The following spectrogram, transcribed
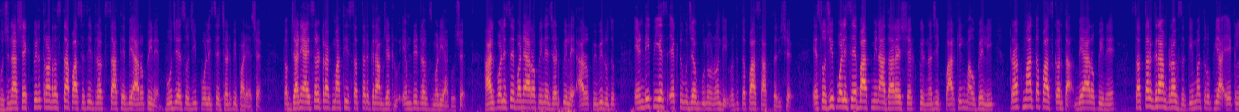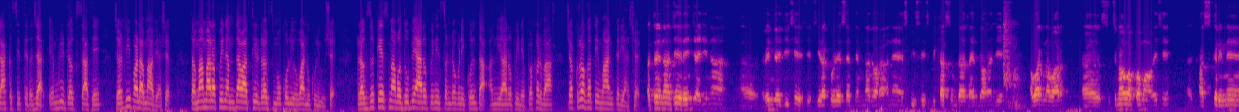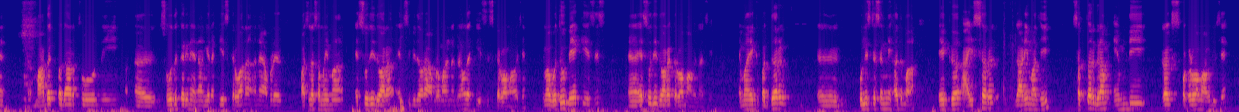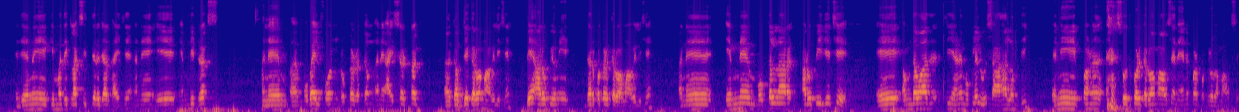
ભુજના શેખપીર ત્રણ રસ્તા પાસેથી ડ્રગ્સ સાથે બે આરોપીને ભુજ એસઓજી પોલીસે ઝડપી પાડ્યા છે. કબજાની આઈસર ટ્રકમાંથી સત્તર ગ્રામ જેટલું એમડી ડ્રગ્સ મળી આવ્યું છે. હાલ પોલીસે બંને આરોપીને ઝડપી લઈ આરોપી વિરુદ્ધ એનડીપીએસ એક્ટ મુજબ ગુનો નોંધી વધુ તપાસ હાથ ધરી છે. એસઓજી પોલીસે બાતમીના આધારે શેખપીર નજીક પાર્કિંગમાં ઉભેલી ટ્રકમાં તપાસ કરતા બે આરોપીને સત્તર ગ્રામ ડ્રગ્સ કિંમત રૂપિયા એક લાખ સિત્તેર હજાર એમડી ડ્રગ્સ સાથે ઝડપી પાડવામાં આવ્યા છે. તમામ આરોપીને અમદાવાદથી ડ્રગ્સ મોકલ્યું હોવાનું ખુલ્યું છે. ડ્રગ્સ કેસમાં વધુ બે આરોપીની સંડોવણી ખુલતા અન્ય આરોપીને પકડવા ચક્રો ગતિમાન કર્યા છે. અત્રેના જે રેન્જ આઈજીના રેન્જ આઈજી છે, જે ચિરાગ કુરડે સાહેબ તેમના દ્વારા અને એસપી શ્રી વિકાસ સુંડા સાહેબ દ્વારા જે અવારનવાર સૂચનાઓ આપવામાં આવે છે ખાસ કરીને માદક પદાર્થોની શોધ કરીને એના અંગેના કેસ કરવાના અને આપણે પાછલા સમયમાં એસઓજી દ્વારા, એલસીબી દ્વારા આ પ્રમાણેના ઘણા બધા કેસીસ કરવામાં આવે છે. એમાં વધુ બે કેસીસ એસઓજી દ્વારા કરવામાં આવેલા છે. એમાં એક પદ્ધર પોલીસ સ્ટેશનની હદમાં એક આઈસર ગાડીમાંથી સત્તર ગ્રામ એમડી ડ્રગ્સ પકડવામાં આવેલું છે. જેની કિંમત એક લાખ સિત્તેર હજાર થાય છે અને એ એમડી ડ્રગ્સ અને મોબાઈલ ફોન, રોકડ રકમ અને આઈસર ટ્રક કબજે કરવામાં આવેલી છે. બે આરોપીઓની ધરપકડ કરવામાં આવેલી છે અને એમને મોકલનાર આરોપી જે છે એ અમદાવાદથી એણે મોકલેલું શાહ આલમથી. એની પણ શોધખોળ કરવામાં આવશે અને એને પણ પકડવામાં આવશે.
